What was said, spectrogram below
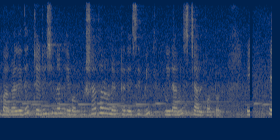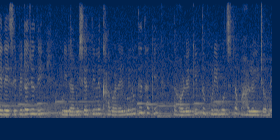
বাঙালিদের ট্রেডিশনাল এবং অসাধারণ একটা রেসিপি নিরামিষ চাল পটল। এই- রেসিপিটা যদি নিরামিষের দিনে খাবারের মেনুতে থাকে, তাহলে কিন্তু ভুড়ি ভোজটা ভালোই জমে।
